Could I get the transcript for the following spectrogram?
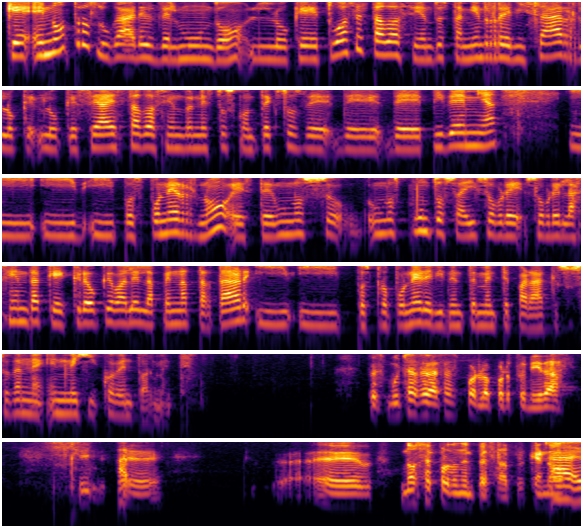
que en otros lugares del mundo lo que tú has estado haciendo es también revisar lo que, lo que se ha estado haciendo en estos contextos de, de, de epidemia y, y, pues poner ¿no? este, unos, unos puntos ahí sobre, sobre la agenda que creo que vale la pena tratar y, y pues proponer evidentemente para que sucedan en México eventualmente. Pues muchas gracias por la oportunidad. Sí, ah. eh, eh, no sé por dónde empezar, porque no. Ah,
